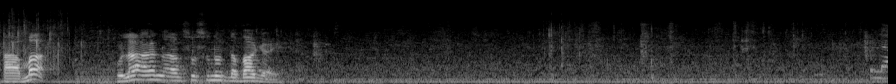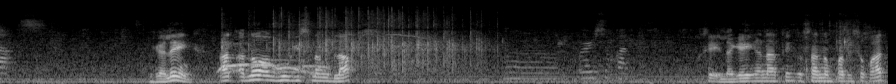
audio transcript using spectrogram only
Tama. Hulaan ang susunod na bagay. blocks. Galing. At ano ang hugis ng blocks? Uh, persukat. Okay, ilagay nga natin kung saan ang parisukat.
